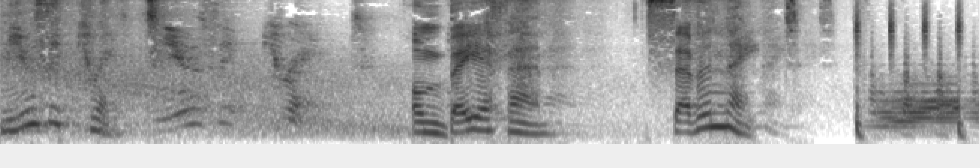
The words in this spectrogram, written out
Music Crate. On BFM 7-8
